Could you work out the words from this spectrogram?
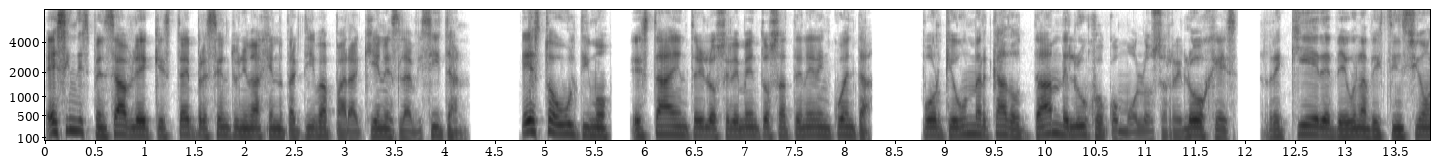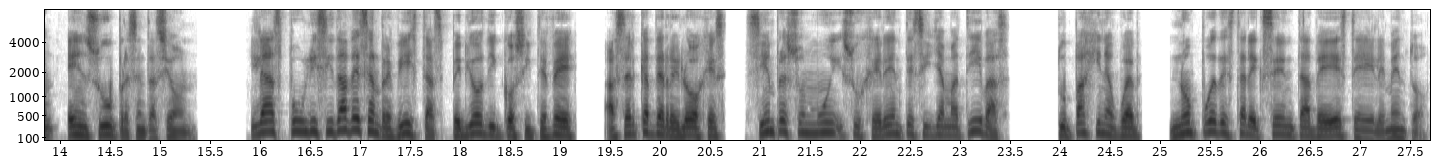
es indispensable que esté presente una imagen atractiva para quienes la visitan. Esto último está entre los elementos a tener en cuenta, porque un mercado tan de lujo como los relojes, requiere de una distinción en su presentación. Las publicidades en revistas, periódicos y TV acerca de relojes siempre son muy sugerentes y llamativas. Tu página web no puede estar exenta de este elemento.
